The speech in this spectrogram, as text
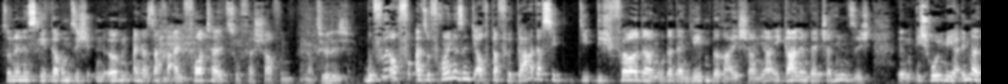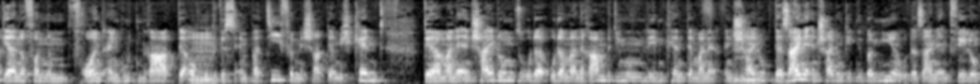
sondern es geht darum, sich in irgendeiner Sache einen Vorteil zu verschaffen. Natürlich. Wofür auch, also Freunde sind ja auch dafür da, dass sie die, dich fördern oder dein Leben bereichern, ja, egal in welcher Hinsicht. Ähm, Ich hole mir ja immer gerne von einem Freund einen guten Rat, der auch eine gewisse Empathie für mich hat, der mich kennt, der meine Entscheidungen so oder, oder meine Rahmenbedingungen im Leben kennt, der meine Entscheidung, der seine Entscheidung gegenüber mir oder seine Empfehlung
